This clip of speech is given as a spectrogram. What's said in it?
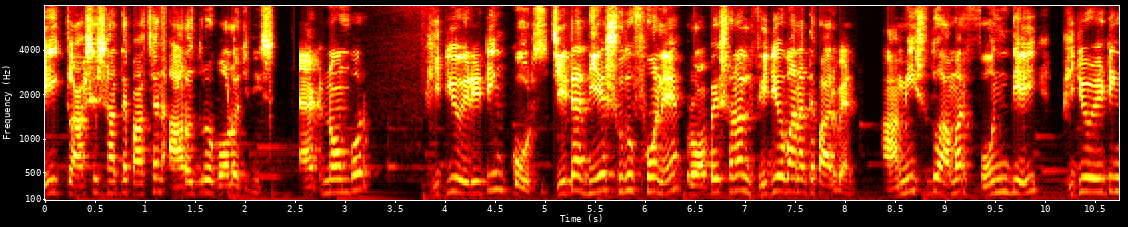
এই ক্লাসের সাথে পাচ্ছেন আরও দুটো বড় জিনিস। এক নম্বর ভিডিও এডিটিং কোর্স যেটা দিয়ে শুধু ফোনে প্রফেশনাল ভিডিও বানাতে পারবেন। আমি শুধু আমার ফোন দিয়েই ভিডিও এডিটিং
